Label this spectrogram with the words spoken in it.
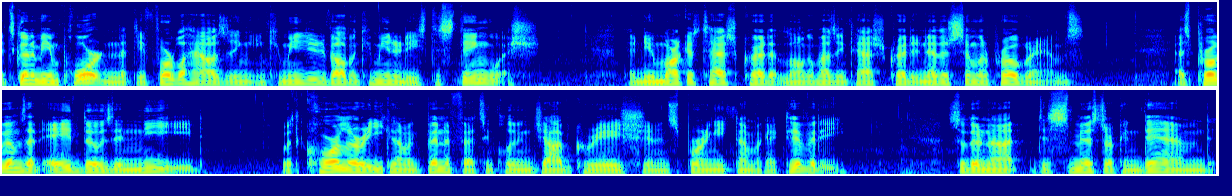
it's going to be important that the affordable housing and community development communities distinguish the new markets tax credit, long-term housing tax credit, and other similar programs as programs that aid those in need with corollary economic benefits, including job creation and spurring economic activity, so they're not dismissed or condemned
